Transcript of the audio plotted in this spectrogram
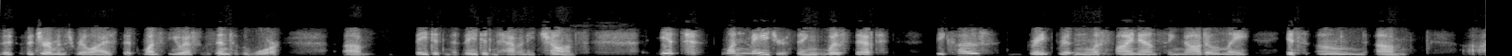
the, the Germans realized that once the U.S. was into the war, um, they didn't they didn't have any chance. It one major thing was that because Great Britain was financing not only its own um, uh,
